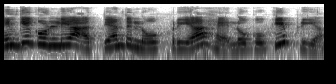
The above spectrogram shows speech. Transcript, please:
इनकी कुंडलियाँ अत्यंत लोकप्रिय है, लोगों की प्रिय।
